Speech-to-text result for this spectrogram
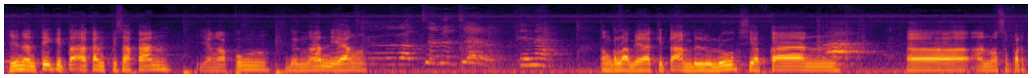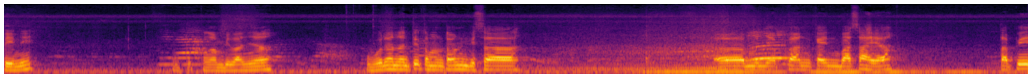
Jadi nanti kita akan pisahkan yang ngapung dengan yang tenggelam ya. Kita ambil dulu siapkan uh, anu seperti ini untuk pengambilannya. Kemudian nanti teman-teman bisa uh, menyiapkan kain basah ya tapi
